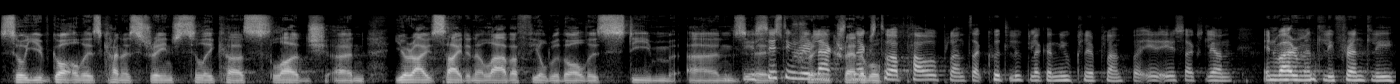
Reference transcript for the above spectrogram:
So you've got all this kind of strange silica sludge, and you're outside in a lava field with all this steam, and you're sitting relaxed incredible. next to a power plant that could look like a nuclear plant, but it is actually an environmentally friendly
